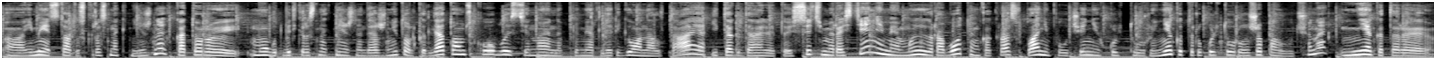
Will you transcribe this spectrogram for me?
а, имеют статус краснокнижных, которые могут быть краснокнижны даже не только для Томской области, но и, например, для региона Алтая и так далее. То есть с этими растениями мы работаем как раз в плане получения культуры. Некоторые культуры уже получены, некоторые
